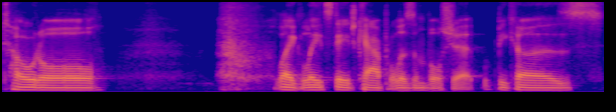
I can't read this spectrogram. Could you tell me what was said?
total like late stage capitalism bullshit because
